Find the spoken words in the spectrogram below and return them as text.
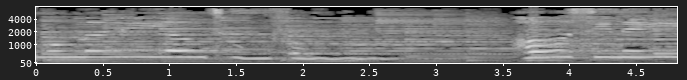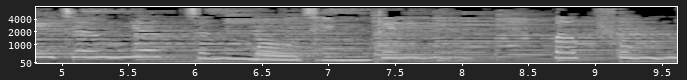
梦里又重逢。可是你像一阵无情的北风，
